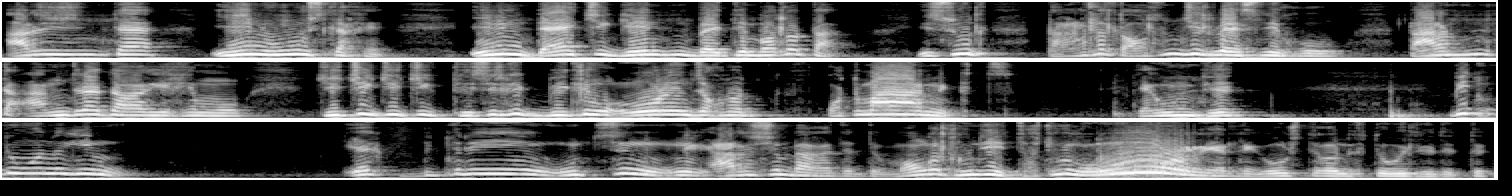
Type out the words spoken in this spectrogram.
араншинтай ийм хүмүүс л ах юм. Энэ нь дайчин генд байд юм болоо да. Эсвэл дарлалд олон жил байсных уу? Дарамтанд амьдраад байгаагийнх юм уу? Жижиг жижиг тесэргэд бэлэн уурын зохнууд гудмаар нэг гэсэн. Яг үнэн те. Бид нөгөө нэг юм яг бидний үндсэн нэг араншин байгаад байдаг. Монгол хүний зочмог уур гэх нэг өөртөө нэг төвлөгөд байдаг.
